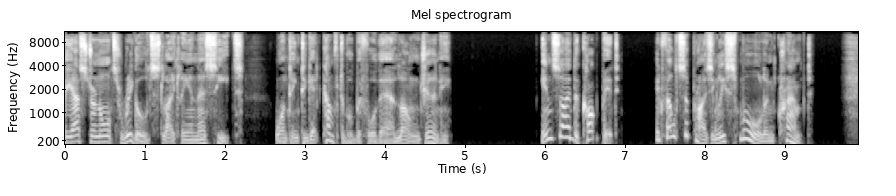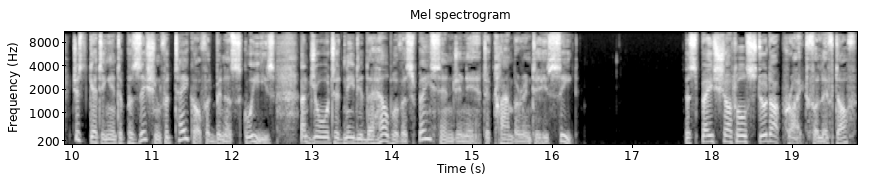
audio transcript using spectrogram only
The astronauts wriggled slightly in their seats, wanting to get comfortable before their long journey. Inside the cockpit, it felt surprisingly small and cramped. Just getting into position for takeoff had been a squeeze, and George had needed the help of a space engineer to clamber into his seat. The space shuttle stood upright for liftoff,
